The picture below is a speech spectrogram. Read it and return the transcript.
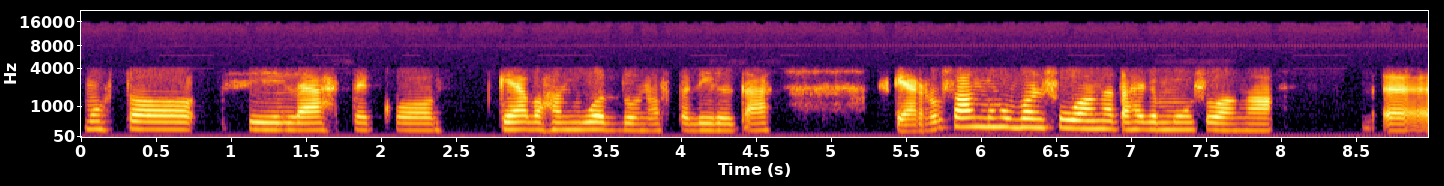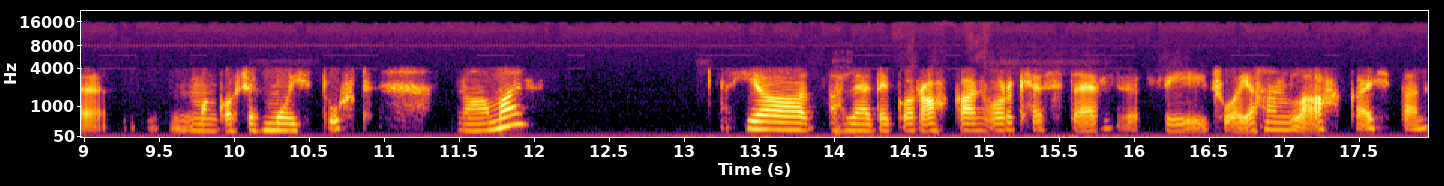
mutta si lähteko kevahan vuodun ofta viltä skerrusan muhun suonga tai muu suonga äh, man kosse muistuht naamain. Ja lähteko rahkaan orkesteri suojahan lahkaistan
